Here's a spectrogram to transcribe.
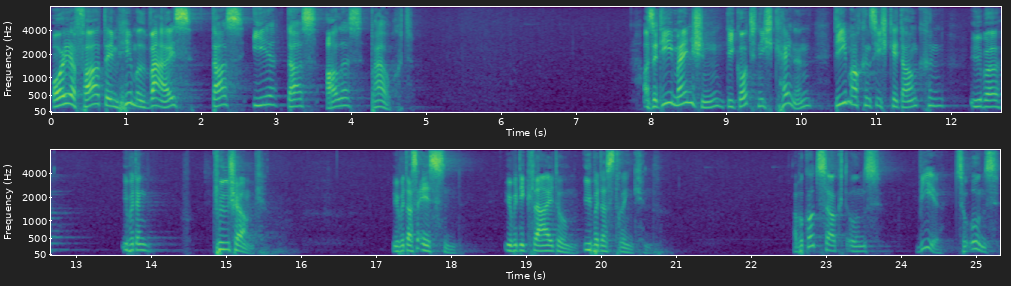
Euer Vater im Himmel weiß, dass ihr das alles braucht. Also die Menschen, die Gott nicht kennen, die machen sich Gedanken über, über den Kühlschrank, über das Essen, über die Kleidung, über das Trinken. Aber Gott sagt uns, wir, zu uns,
